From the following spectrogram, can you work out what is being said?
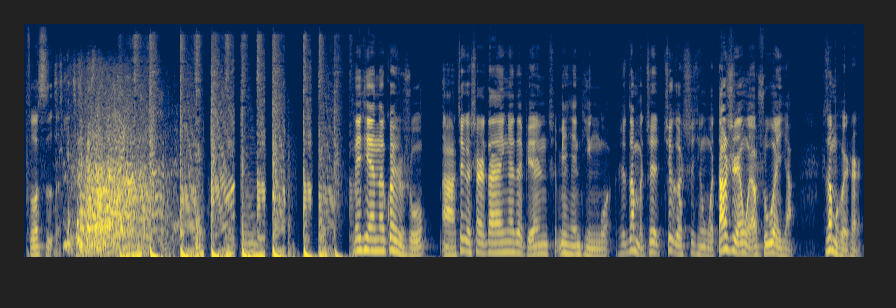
作死。那天呢，怪叔叔啊，这个事儿大家应该在别人面前听过，是这么这这个事情，我当事人我要说一下，是这么回事儿。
